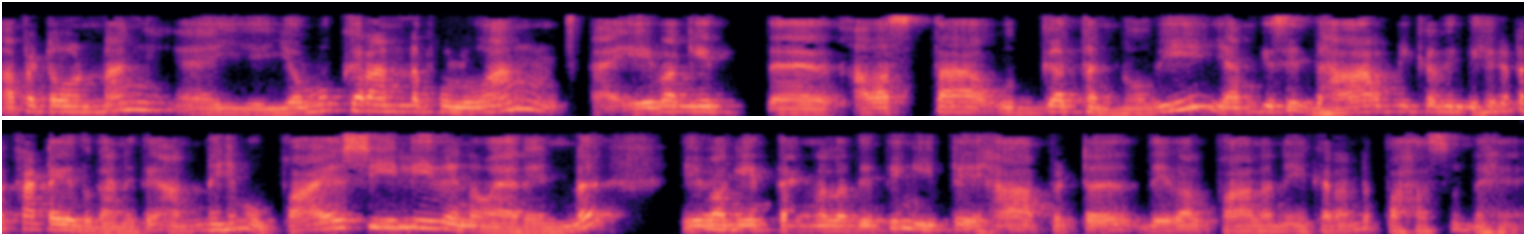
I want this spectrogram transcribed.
අපිට ඕන යොමු කරන්න පුළුවන්. ඒ වගේ අවස්ථා උද්ගත නොවි යම්කිසි ධාර්මික විදිහකට කටයුතු ගන්න. ඉතින් අන්න එහෙම උපායශීලී වෙනවා ඇරෙන්න ඒ වගේ තැන්වලදී ඉතින් ඊට එහා අපිට දේවල් පාලනය කරන්න පහසු නැහැ.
